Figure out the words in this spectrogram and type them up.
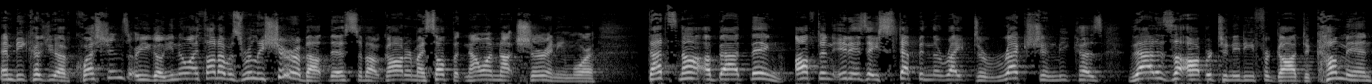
and because you have questions, or you go, you know, I thought I was really sure about this, about God or myself, but now I'm not sure anymore. That's not a bad thing. Often it is a step in the right direction because that is the opportunity for God to come in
